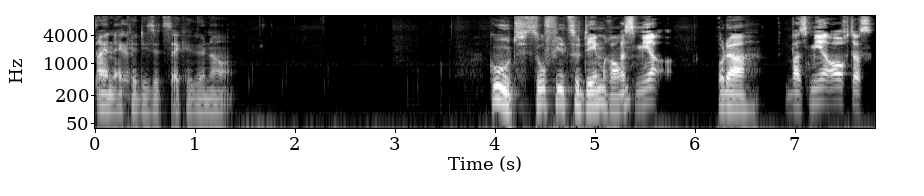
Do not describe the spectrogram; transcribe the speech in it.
Eine Ecke, die Sitzecke, genau. Gut, so viel zu dem Raum. Was mir oder was mir auch, das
